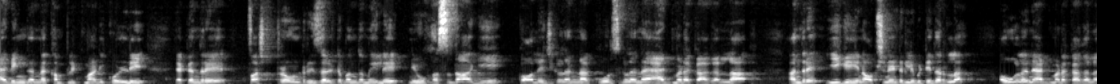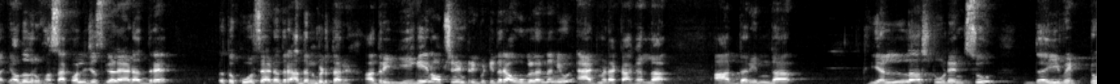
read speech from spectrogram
ಆ್ಯಡಿಂಗನ್ನು ಕಂಪ್ಲೀಟ್ ಮಾಡಿಕೊಳ್ಳಿ. ಯಾಕಂದರೆ ಫಸ್ಟ್ ರೌಂಡ್ ರಿಸಲ್ಟ್ ಬಂದ ಮೇಲೆ ನೀವು ಹೊಸದಾಗಿ ಕಾಲೇಜ್ಗಳನ್ನು ಕೋರ್ಸ್ಗಳನ್ನು ಆ್ಯಡ್ ಮಾಡೋಕ್ಕಾಗಲ್ಲ. ಅಂದರೆ ಈಗ ಏನು ಆಪ್ಷನ್ ಎಂಟ್ರಿಲಿ ಬಿಟ್ಟಿದ್ದಾರಲ್ಲ ಅವುಗಳನ್ನು ಆ್ಯಡ್ ಮಾಡೋಕ್ಕಾಗಲ್ಲ. ಯಾವುದಾದ್ರೂ ಹೊಸ ಕಾಲೇಜಸ್ಗಳು ಆ್ಯಡ್ ಆದರೆ ಅಥವಾ ಕೋರ್ಸ್ ಆ್ಯಡ್ ಆದರೆ ಅದನ್ನು ಬಿಡ್ತಾರೆ. ಆದರೆ ಈಗ ಏನು ಆಪ್ಷನ್ ಎಂಟ್ರಿಗೆ ಬಿಟ್ಟಿದ್ದಾರೆ ಅವುಗಳನ್ನು ನೀವು ಆ್ಯಡ್ ಮಾಡೋಕ್ಕಾಗಲ್ಲ. ಆದ್ದರಿಂದ ಎಲ್ಲ ಸ್ಟೂಡೆಂಟ್ಸು ದಯವಿಟ್ಟು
